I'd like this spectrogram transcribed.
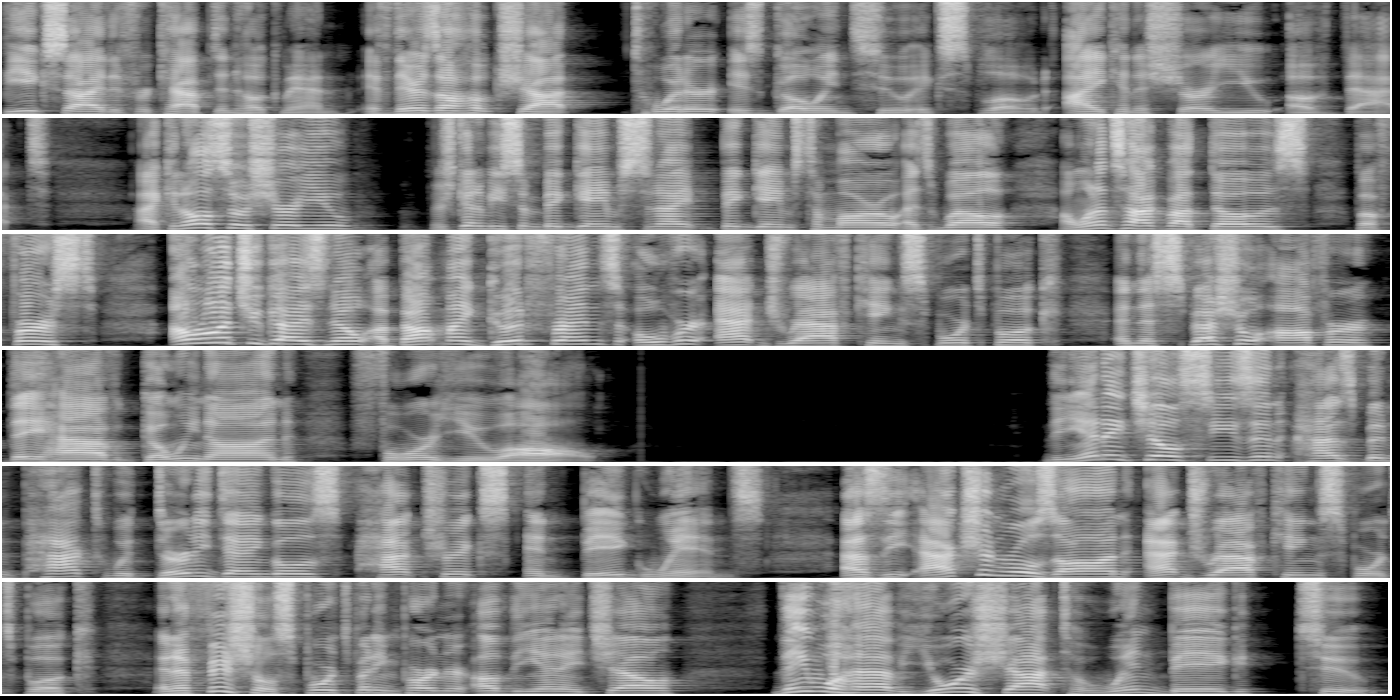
be excited for Captain Hook, man. If there's a hook shot, Twitter is going to explode. I can assure you of that. I can also assure you there's going to be some big games tonight, big games tomorrow as well. I want to talk about those. But first, I want to let you guys know about my good friends over at DraftKings Sportsbook and the special offer they have going on for you all. The NHL season has been packed with dirty dangles, hat tricks, and big wins. As the action rolls on at DraftKings Sportsbook, an official sports betting partner of the NHL, they will have your shot to win big too.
